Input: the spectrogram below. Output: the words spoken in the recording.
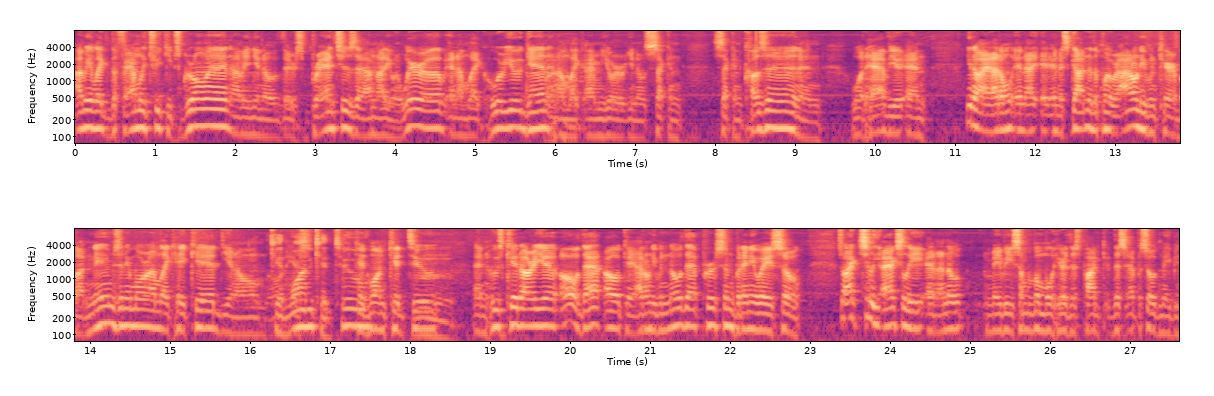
I mean, like the family tree keeps growing. I mean, you know, there's branches that I'm not even aware of, and I'm like, who are you again? And I'm like, I'm your, you know, second second cousin and what have you. And you know, I, I don't, and I, and it's gotten to the point where I don't even care about names anymore. I'm like, hey, kid, you know, Kid here's- one, kid two. kid one, kid two, mm. and whose kid are you? Oh, that. Oh, okay, I don't even know that person. But anyway, so, so actually, I actually, and I know maybe some of them will hear this pod, this episode, maybe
